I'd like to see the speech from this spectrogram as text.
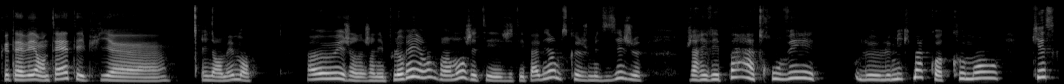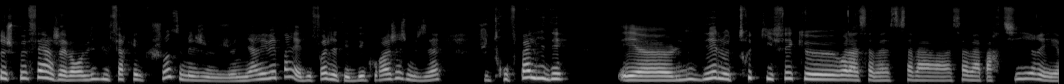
que tu avais en tête et puis Énormément. Ah oui, j'en ai pleuré, hein, vraiment, j'étais pas bien parce que je me disais, je n'arrivais pas à trouver le, micmac, quoi. Comment, qu'est-ce que je peux faire? J'avais envie de faire quelque chose, mais je, n'y arrivais pas. Et des fois, j'étais découragée. Je me disais, je trouve pas l'idée. Et l'idée, le truc qui fait que voilà, ça va, ça va, ça va partir. Et,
